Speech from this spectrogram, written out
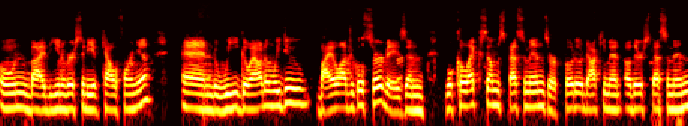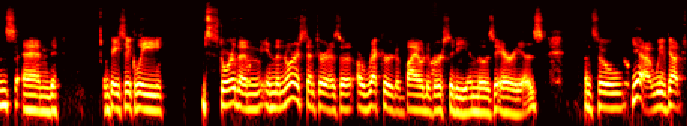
owned by the University of California and we go out and we do biological surveys and we'll collect some specimens or photo document other specimens and basically store them in the Norris Center as a, a record of biodiversity in those areas. And so, yeah, we've got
